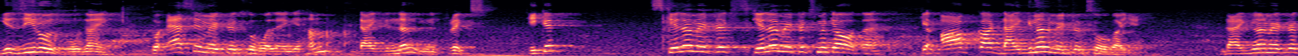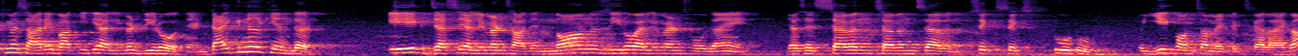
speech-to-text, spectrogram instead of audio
ये ज़ीरोज़ हो जाएँ. तो ऐसे मैट्रिक्स को बोलेंगे हम डायगनल मैट्रिक्स ठीक है? स्केलर मैट्रिक्स स्केलर मैट्रिक्स में क्या होता है? कि आपका डायगनल मैट्रिक्स होगा ये। डायगनल मैट्रिक्स में सारे बाकी के एलिमेंट ज़ीरो होते हैं। डायगनल के अंदर एक जैसे एलिमेंट्स आ जाए नॉन ज़ीरो एलिमेंट्स हो जाएँ, जैसे seven seven seven six six two two तो ये कौन सा मैट्रिक्स कहलाएगा?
